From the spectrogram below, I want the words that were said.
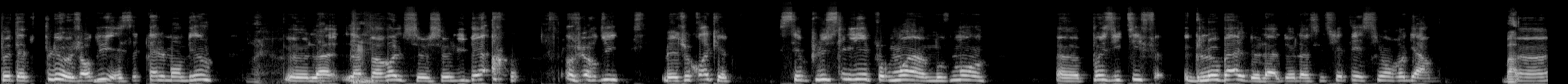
peut-être plus aujourd'hui. Et c'est tellement bien Ouais. que la, la parole se, se libère aujourd'hui. Mais je crois que c'est plus lié pour moi à un mouvement euh, positif global de la, de la société si on regarde. Bah, Euh,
